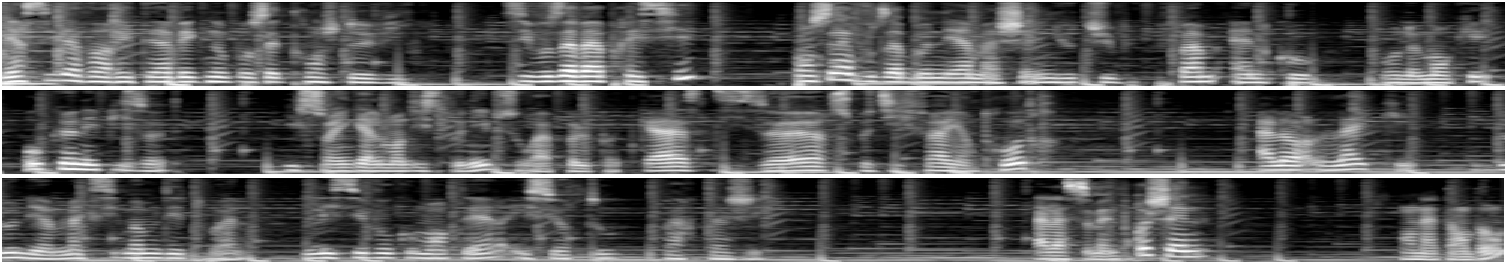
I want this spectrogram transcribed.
Merci d'avoir été avec nous pour cette tranche de vie. Si vous avez apprécié, pensez à vous abonner à ma chaîne YouTube Femme Co pour ne manquer aucun épisode. Ils sont également disponibles sur Apple Podcasts, Deezer, Spotify, entre autres. Alors likez, donnez un maximum d'étoiles, laissez vos commentaires et surtout partagez. À la semaine prochaine. En attendant,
